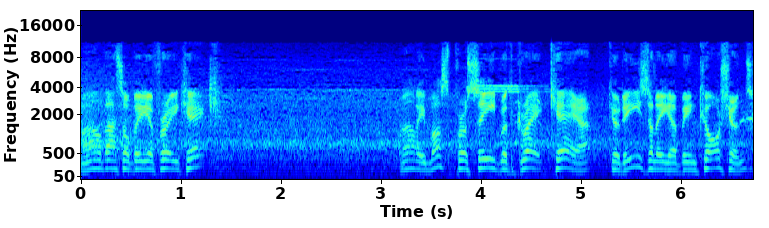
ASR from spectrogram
Well, that'll be a free kick. Well, he must proceed with great care. Could easily have been cautioned.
